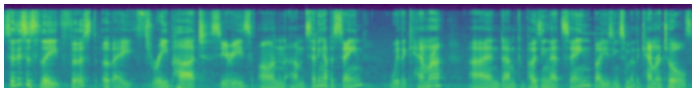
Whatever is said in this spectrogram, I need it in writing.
So this is the first of a three-part series on um, setting up a scene with a camera and um, composing that scene by using some of the camera tools.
